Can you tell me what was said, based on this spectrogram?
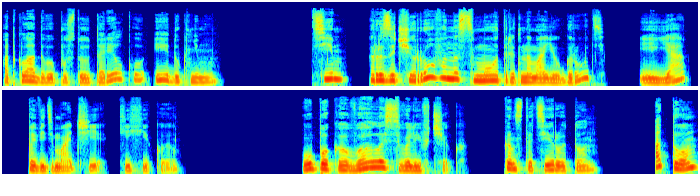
откладываю пустую тарелку и иду к нему. Тим разочарованно смотрит на мою грудь, и я по-ведьмачьи хихикаю. «Упаковалась в лифчик», — констатирует он. «А то...»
